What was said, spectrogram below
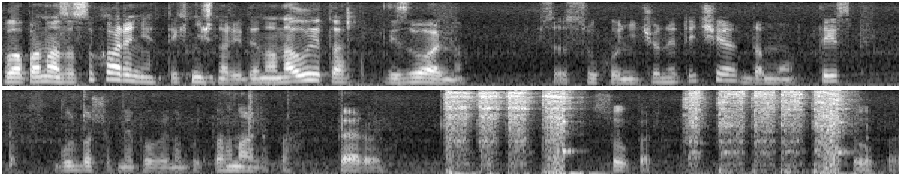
Клапана засухарені, технічна рідина налита, візуально все сухо, нічого не тече, дамо тиск. Бульбашок не повинно бути. Погнали. Перший. Супер. Супер.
